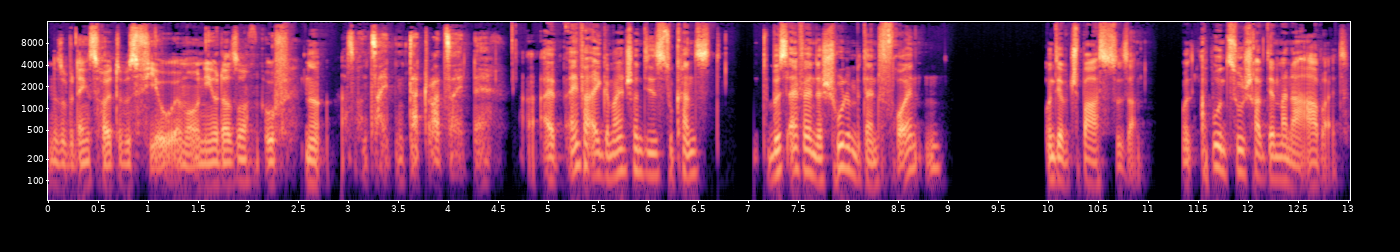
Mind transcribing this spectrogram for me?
Wenn du so bedenkst, heute bis 4 Uhr immer Uni oder so. Uff. Ja. Das waren Zeiten, das war Zeit, ne? Einfach allgemein schon dieses, du kannst, du bist einfach in der Schule mit deinen Freunden und ihr habt Spaß zusammen. Und ab und zu schreibt ihr mal eine Arbeit.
